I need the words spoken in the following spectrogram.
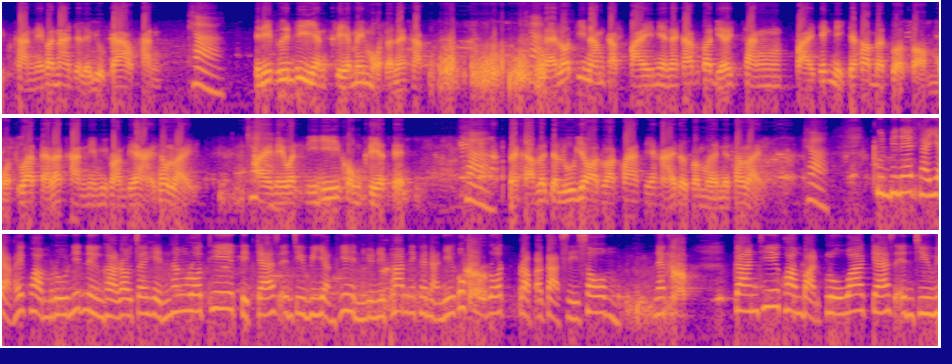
10 คันเนี้ก็น่าจะเหลืออยู่ 9 คัน ค่ะ ทีนี้พื้นที่ยังเคลียร์ไม่หมดอะนะครับ ค่ะ แต่รถที่นำกลับไปเนี่ยนะครับ ก็เดี๋ยวทางฝ่ายเทคนิคจะเข้ามาตรวจสอบหมดว่าแต่ละคันเนี่ยมีความเสียหายเท่าไหร่ค่ะภายในวันนี้คงเคลียร์เสร็จค่ะ นะครับแล้วจะรู้ยอดว่าค่าเสียหายโดยประเมินเนี่ยเท่าไหร่ ค่ะ คุณพิเนศคะอยากให้ความรู้นิดนึงค่ะ เราจะเห็นทั้งรถที่ติดแก๊ส NGV อย่างที่เห็นอยู่ในภาพในขณะนี้ก็คือครับ รถปรับอากาศสีส้ม นะครัคะบการที่ความบาดกลัวว่าแก๊ส NGV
